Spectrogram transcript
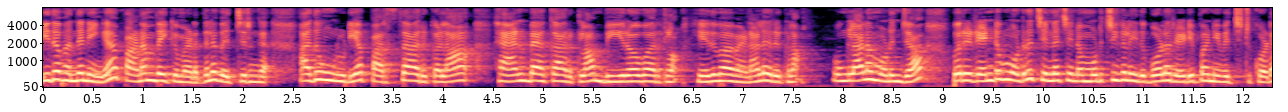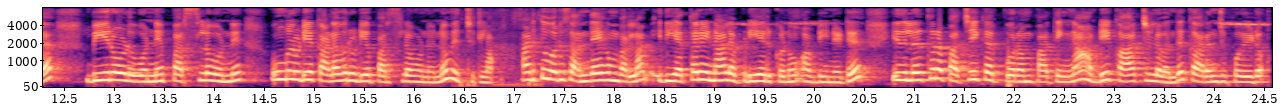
இதை வந்து நீங்கள் பணம் வைக்கும் இடத்துல வச்சுருங்க. அது உங்களுடைய பர்ஸாக இருக்கலாம் ஹேண்ட்பேக்காக இருக்கலாம் பீரோவாக இருக்கலாம் எதுவாக வேணாலும் இருக்கலாம். உங்களால் முடிஞ்சால் ஒரு ரெண்டு மூன்று சின்ன சின்ன முடிச்சுகள் இது போல் ரெடி பண்ணி வச்சுட்டு கூட பீரோவில் ஒன்று பர்ஸில் ஒன்று உங்களுடைய கணவருடைய பர்ஸில் ஒன்றுன்னு வச்சுக்கலாம். அடுத்து ஒரு சந்தேகம் வரலாம். இது எத்தனை நாள் அப்படியே இருக்கணும் அப்படின்னுட்டு. இதில் இருக்கிற பச்சை கற்பூரம் பார்த்திங்கன்னா அப்படியே காற்றில் வந்து கரைஞ்சு போயிடும்.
